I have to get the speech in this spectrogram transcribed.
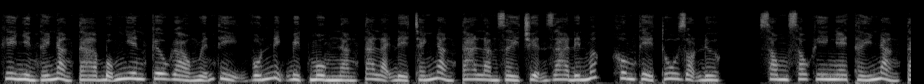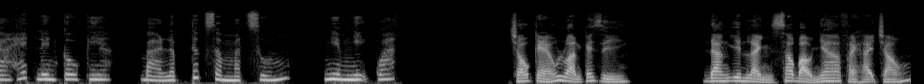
khi nhìn thấy nàng ta bỗng nhiên kêu gào Nguyễn Thị vốn định bịt mồm nàng ta lại để tránh nàng ta làm dày chuyện ra đến mức không thể thu dọn được. Xong sau khi nghe thấy nàng ta hét lên câu kia, bà lập tức sầm mặt xuống, nghiêm nghị quát. Cháu kéo loạn cái gì? Đang yên lành sao bảo nha phải hại cháu?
